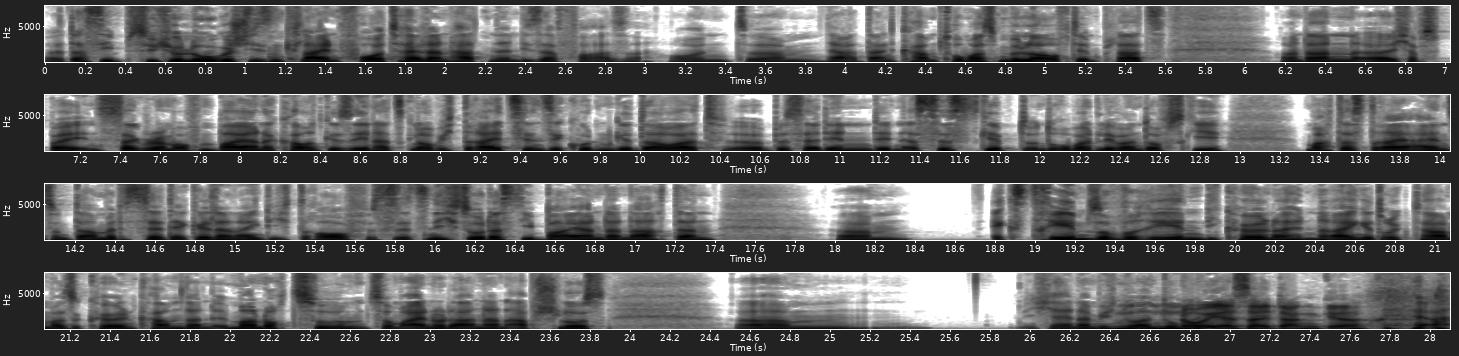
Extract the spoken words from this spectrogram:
äh, dass sie psychologisch diesen kleinen Vorteil dann hatten in dieser Phase. Und ähm, ja, dann kam Thomas Müller auf den Platz. Und dann, äh, ich habe es bei Instagram auf dem Bayern-Account gesehen, hat es, glaube ich, 13 Sekunden gedauert, äh, bis er den, den Assist gibt und Robert Lewandowski macht das 3-1 und damit ist der Deckel dann eigentlich drauf. Es ist jetzt nicht so, dass die Bayern danach dann ähm, extrem souverän die Kölner hinten reingedrückt haben. Also Köln kam dann immer noch zum, zum ein oder anderen Abschluss. Ähm, ich erinnere mich nur an Dominik. Neuer sei Dank, ja. ja,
